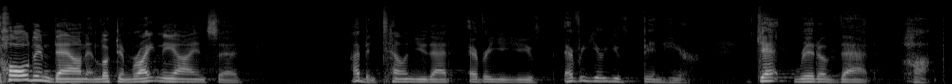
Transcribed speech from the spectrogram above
pulled him down and looked him right in the eye and said, I've been telling you that every year you've, every year you've been here. Get rid of that hop.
